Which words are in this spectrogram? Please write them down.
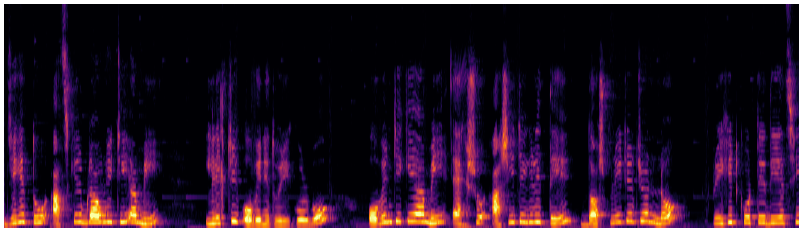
যেহেতু আজকের ব্রাউনিটি আমি ইলেকট্রিক ওভেনে তৈরি করব ওভেনটিকে আমি একশো আশি ডিগ্রিতে দশ মিনিটের জন্য প্রিহিট করতে দিয়েছি।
